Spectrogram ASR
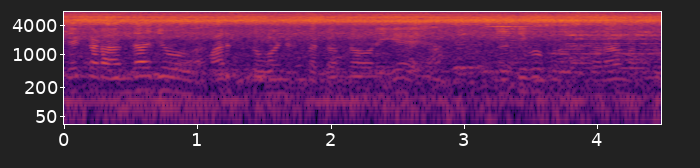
ಶೇಕಡ ಅಂದಾಜು ಮಾರ್ಕ್ಸ್ ತಗೊಂಡಿರ್ತಕ್ಕಂಥವರಿಗೆ ಪ್ರತಿಭಾ ಪುರಸ್ಕಾರ ಮತ್ತು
